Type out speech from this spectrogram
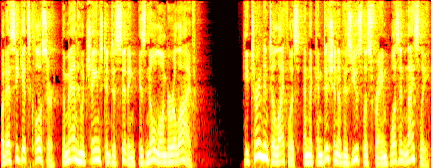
but as he gets closer, the man who changed into sitting is no longer alive. He turned into lifeless and the condition of his useless frame wasn't nicely.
